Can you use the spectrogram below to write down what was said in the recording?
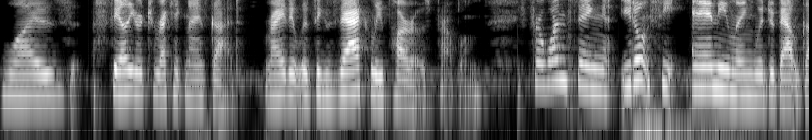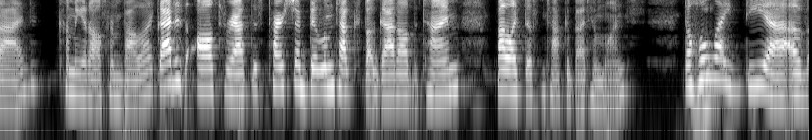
was failure to recognize God. Right? It was exactly Paro's problem. For one thing, you don't see any language about God coming at all from Balak. God is all throughout this parsha. Bilam talks about God all the time. Balak doesn't talk about him once. The mm-hmm. whole idea of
